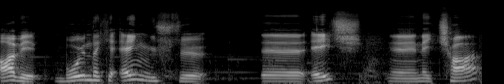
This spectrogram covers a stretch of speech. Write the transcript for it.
Abi bu oyundaki en güçlü e, age e, ne çağ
